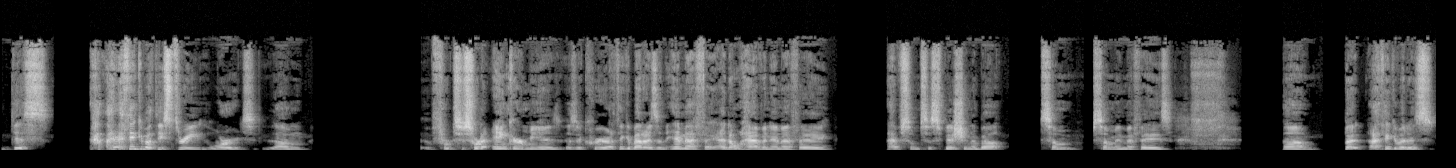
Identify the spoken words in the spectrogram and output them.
this I I think about these three words um, for to sort of anchor me as, as a career. I think about it as an MFA. I don't have an MFA. I have some suspicion about some some MFAs, um, but I think of it as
